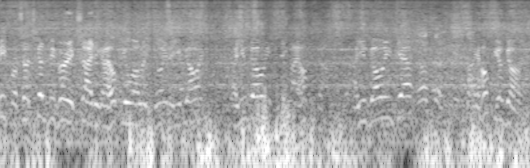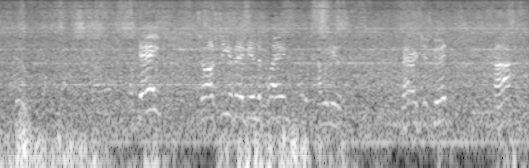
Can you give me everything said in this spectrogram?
people. So it's going to be very exciting. I hope you all enjoy it. Are you going? Are you going, Steve? I hope so. Are you going, Jeff? No, sir. I hope you're going. too. Okay? So I'll see you maybe in the plane. How are you? Marriage is good? Huh?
